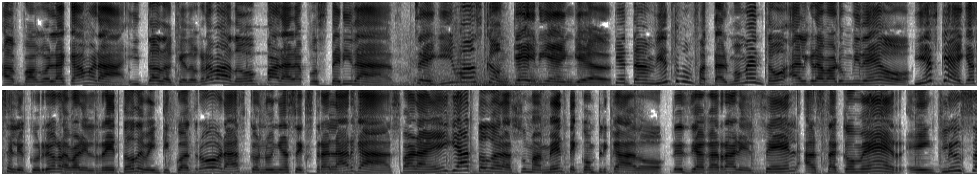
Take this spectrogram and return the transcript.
apagó la cámara y todo quedó grabado para la posteridad. Seguimos con Katie Engel, que también tuvo un fatal momento al grabar un video. Y es que a ella se le ocurrió grabar el reto de 24 horas con uñas extra largas. Para ella todo era sumamente complicado, desde agarrar el cel hasta comer e incluso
